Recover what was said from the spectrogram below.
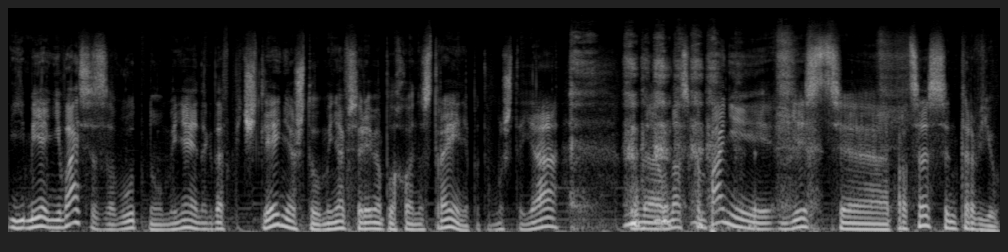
И меня не Вася зовут, но у меня иногда впечатление, что у меня все время плохое настроение, потому что я... У нас в компании есть э, процесс интервью.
